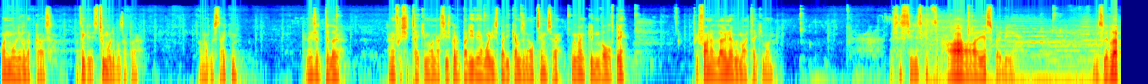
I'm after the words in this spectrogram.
One more level up, guys. I think it is two more levels up, if I'm not mistaken. Okay, there's a Dillo I don't know if we should take him on. I see he's got a buddy there. I'm worried his buddy comes and helps him, so we won't get involved there. If we find a loner, we might take him on. Let's just see. Let's get... Ah, yes, baby. Let's level up.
